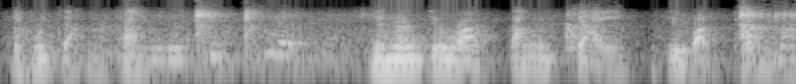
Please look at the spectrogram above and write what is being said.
ให้ผู้จักฟังอย่างนั้นจึงว่าตั้งใจปฏิบัติธรรมา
